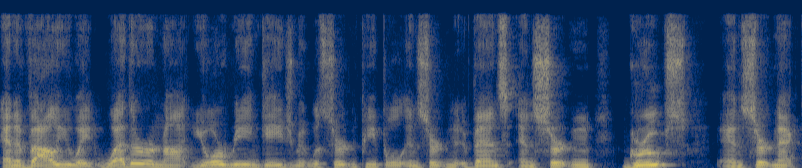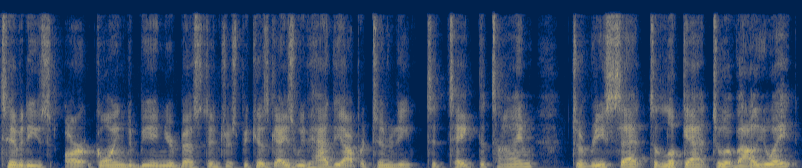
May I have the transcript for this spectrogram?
and evaluate whether or not your re-engagement with certain people in certain events and certain groups and certain activities are going to be in your best interest. Because guys we've had the opportunity to take the time to reset to look at to evaluate.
